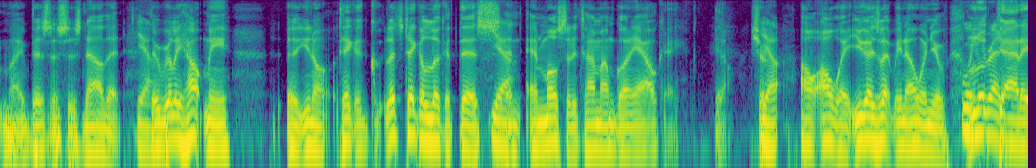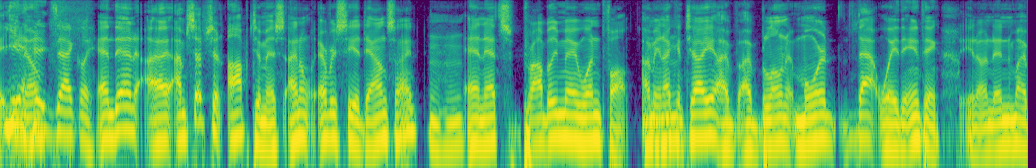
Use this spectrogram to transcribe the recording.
my businesses now that Yeah. that really help me. Uh, you know, take a let's take a look at this. Yeah. And and most of the time I'm going, yeah, okay. You sure. Yeah. I'll, I'll wait. You guys let me know when you've When looked at it. You Yeah, know exactly. and then I, I'm such an optimist. I don't ever see a downside, Mm-hmm. and that's probably my one fault. I mean, I can tell you, I've, I've blown it more that way than anything. You know, and then my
